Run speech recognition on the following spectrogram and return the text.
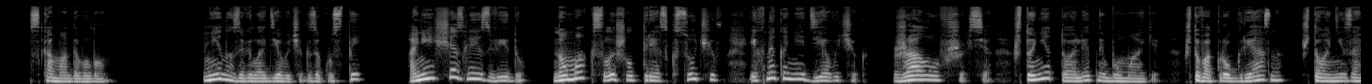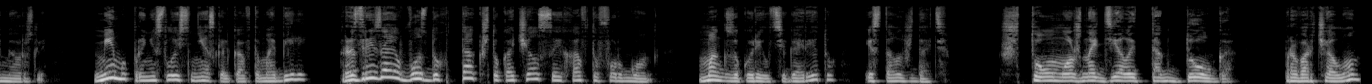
— скомандовал он. Нина завела девочек за кусты. Они исчезли из виду, но Мак слышал треск сучьев и хныканье девочек, жаловавшихся, что нет туалетной бумаги, что вокруг грязно, что они замерзли. Мимо пронеслось несколько автомобилей, разрезая воздух так, что качался их автофургон. Мак закурил сигарету и стал ждать. «Что можно делать так долго?» — проворчал он,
